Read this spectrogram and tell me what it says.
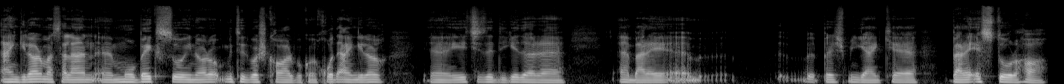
Angular مثلا MobX و اینا رو می‌تونید باش کار بکنید. خود Angular یه چیز دیگه داره برای بهش میگن که برای store ها.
